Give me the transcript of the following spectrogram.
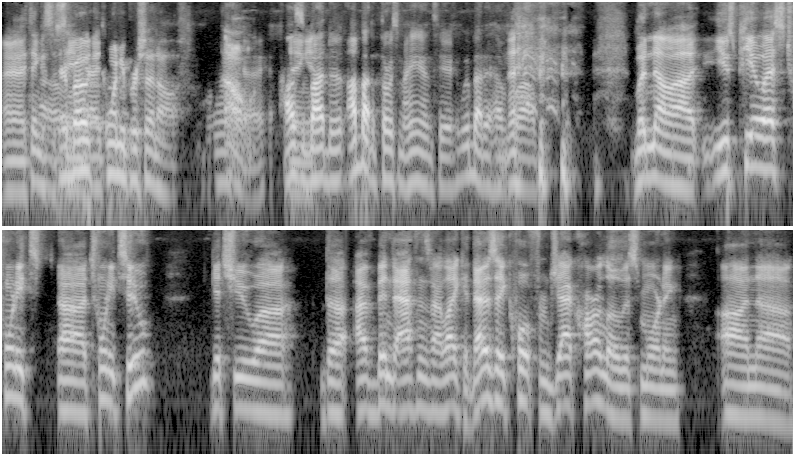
I I think it's the Oh. They're same. both twenty percent off. Oh, Okay. I was dang it. about to. I'm about to throw some hands here. We're about to have a problem. but no, uh, use POS 20, uh, 22. Get you uh, the I've been to Athens and I like it. That is a quote from Jack Harlow this morning on uh,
